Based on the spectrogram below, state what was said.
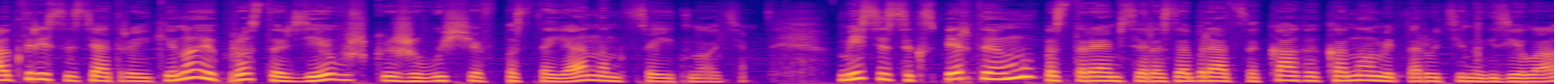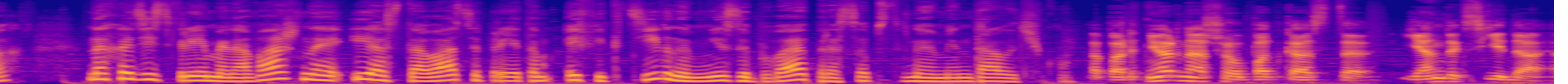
актриса театра и кино и просто девушка, живущая в постоянном цейтноте. Вместе с экспертами мы постараемся разобраться, как экономить на рутинных делах, находить время на важное и оставаться при этом эффективным, не забывая про собственную менталочку. А партнер нашего подкаста – Яндекс Еда.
